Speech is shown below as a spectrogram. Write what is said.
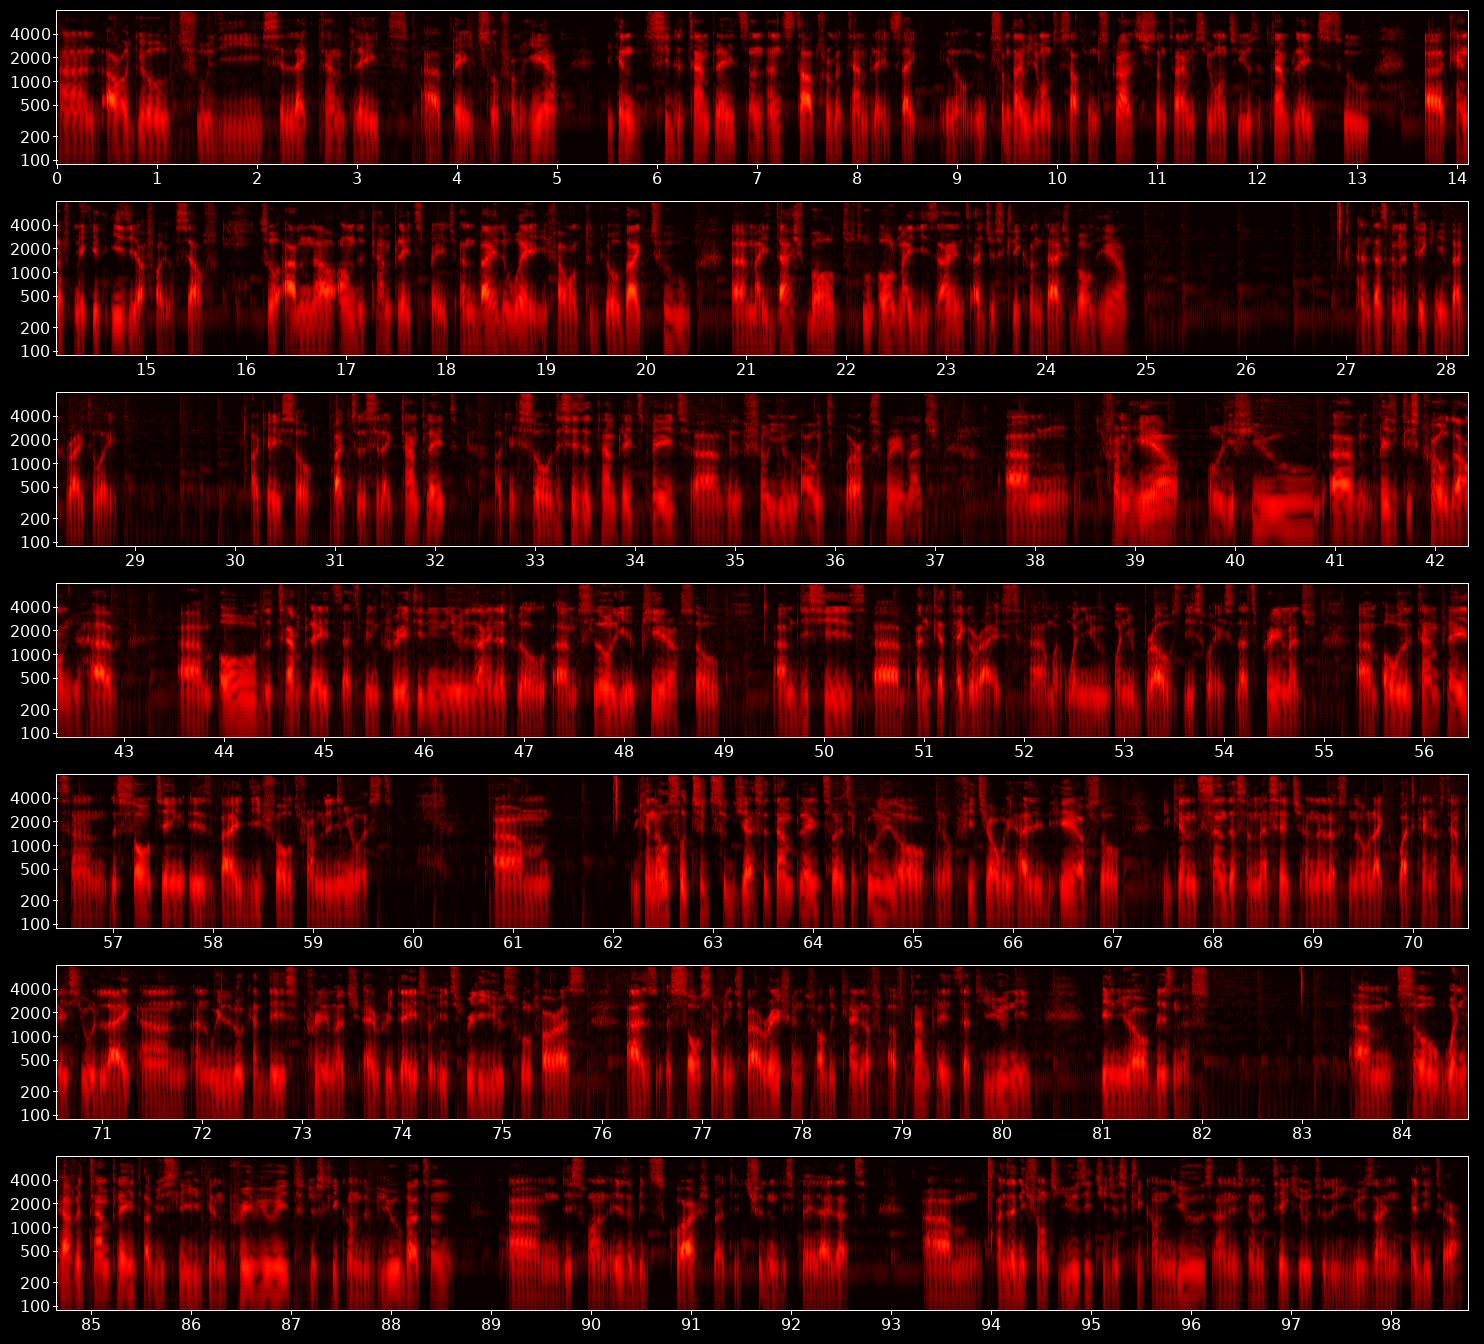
And I'll go to the select template uh, page. So from here you can see the templates and, and start from a template. It's like, you know, sometimes you want to start from scratch, sometimes you want to use the templates to uh, kind of make it easier for yourself. So I'm now on the templates page and by the way, if I want to go back to uh, my dashboard, to all my designs, I just click on dashboard here and that's going to take me back right away. Okay, so back to the select template okay so this is the templates page. Uh, I'm going to show you how it works pretty much. Um, from here well, if you um, basically scroll down you have um, all the templates that's been created in Youzign that will um, slowly appear. So um, this is um, uncategorized uh, when you when you browse this way. So that's pretty much all the templates and the sorting is by default from the newest. Um, you can also suggest a template, so it's a cool little you know feature we had it here. So you can send us a message and let us know like what kind of templates you would like, and and we look at this pretty much every day. So it's really useful for us as a source of inspiration for the kind of, of templates that you need in your business. Um, so when you have a template, obviously you can preview it. Just click on the view button um, this one is a bit squashed, but it shouldn't display like that. Um, and then if you want to use it, you just click on use and it's going to take you to the Youzign editor.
